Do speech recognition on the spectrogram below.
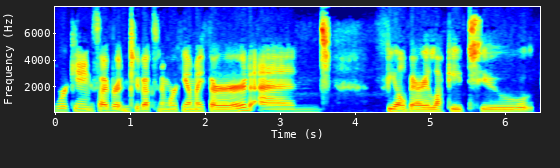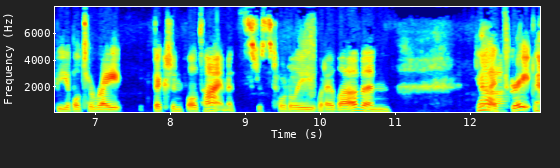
working. So I've written two books, and I'm working on my third, and feel very lucky to be able to write fiction full time. It's just totally what I love, and yeah, Yeah. it's great.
